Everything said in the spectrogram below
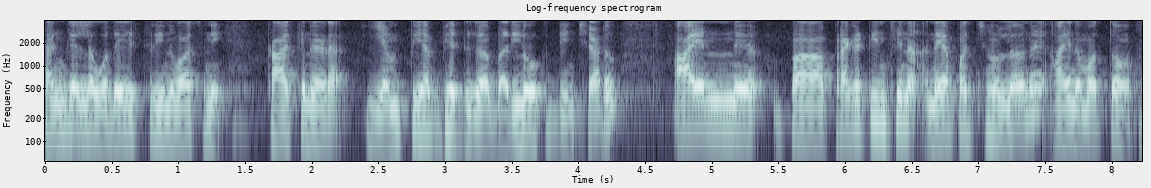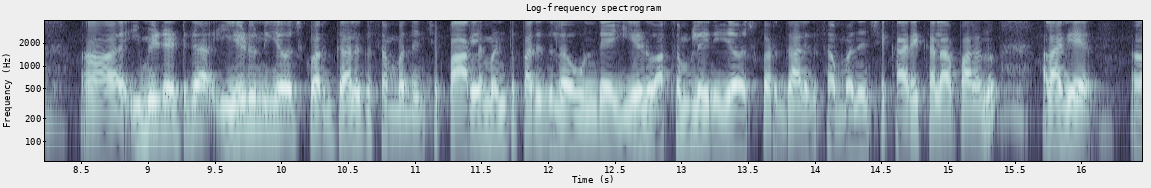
తంగెళ్ళ ఉదయ శ్రీనివాసుని కాకినాడ ఎంపీ అభ్యర్థిగా బరిలోకి దించారో ఆయన్ని ప ప్రకటించిన నేపథ్యంలోనే ఆయన మొత్తం ఇమీడియట్గా ఏడు నియోజకవర్గాలకు సంబంధించి పార్లమెంటు పరిధిలో ఉండే ఏడు అసెంబ్లీ నియోజకవర్గాలకు సంబంధించి కార్యకలాపాలను అలాగే ఆ,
